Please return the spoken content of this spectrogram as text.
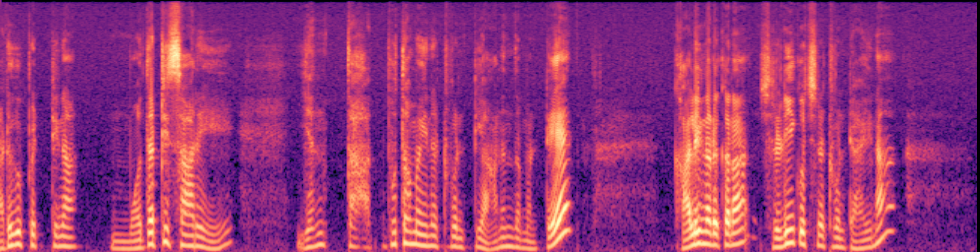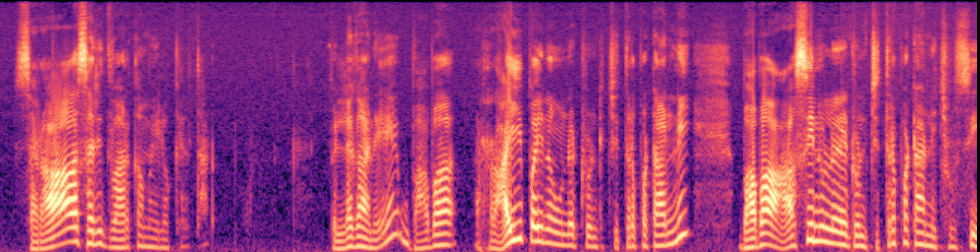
అడుగుపెట్టిన మొదటిసారి ఎంత అద్భుతమైనటువంటి ఆనందం అంటే కాలినడకన షిరిడీకి వచ్చినటువంటి ఆయన సరాసరి ద్వారకామయ్యలోకి వెళ్తాడు వెళ్ళగానే బాబా రాయి పైన ఉన్నటువంటి చిత్రపటాన్ని బాబా ఆసీనులైనటువంటి చిత్రపటాన్ని చూసి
